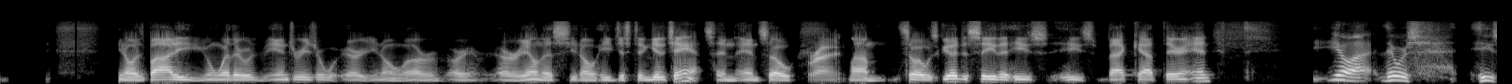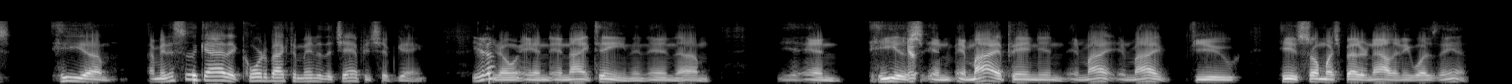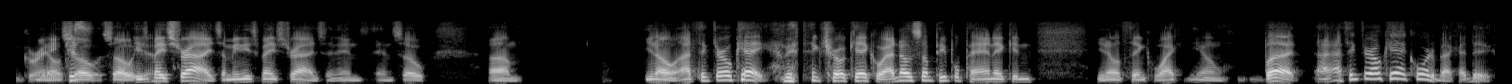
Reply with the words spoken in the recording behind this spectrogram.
you know his body, you know whether it was injuries or, or you know or, or or illness, you know he just didn't get a chance, and and so right. Um, so it was good to see that he's he's back out there, and you know I, there was he's he um I mean this is a guy that quarterbacked him into the championship game, yeah. You know in in 19 and and um and he is yep. in in my opinion in my in my view he is so much better now than he was then. Great. You know, so so he's yeah. made strides. I mean, he's made strides, and and and so, um, you know, I think they're okay. I, mean, I think they're okay. Corey. I know some people panic and you know think why you know, but I, I think they're okay at quarterback. I do.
